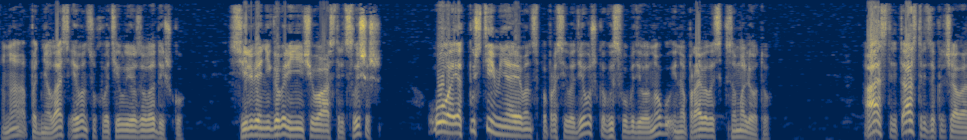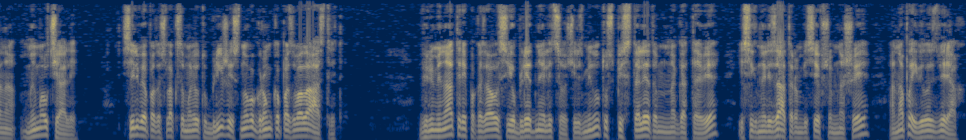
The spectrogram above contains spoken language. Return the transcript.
Она поднялась, Эванс ухватил ее за лодыжку. — Сильвия, не говори ничего, Астрид, слышишь? — Ой, отпусти меня, Эванс, — попросила девушка, высвободила ногу и направилась к самолету. «Астрид, Астрид!» — закричала она. Мы молчали. Сильвия подошла к самолету ближе и снова громко позвала Астрид. В иллюминаторе показалось ее бледное лицо. Через минуту с пистолетом на готове и сигнализатором, висевшим на шее, она появилась в дверях.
